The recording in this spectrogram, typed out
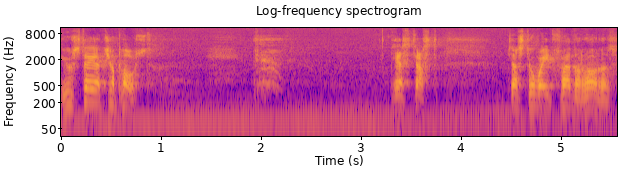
you stay at your post. yes, just just to wait further orders.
